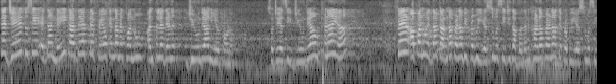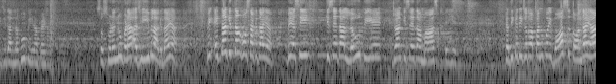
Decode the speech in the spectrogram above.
ਤੇ ਜੇ ਤੁਸੀਂ ਇਦਾਂ ਨਹੀਂ ਕਰਦੇ, ਤੇ ਫੇਰ ਉਹ ਕਹਿੰਦਾ, ਮੈਂ ਤੁਹਾਨੂੰ ਅੰਤਲੇ ਦਿਨ ਜਿਉਂਦਿਆਂ ਨਹੀਂ ਉਠਾਉਣਾ। ਸੋ ਜੇ ਅਸੀਂ ਜਿਉਂਦਿਆਂ ਉੱਠਣਾ ਆ, ਫਿਰ ਆਪਾਂ ਨੂੰ ਇਦਾਂ ਕਰਨਾ ਪੈਣਾ ਵੀ ਪ੍ਰਭੂ ਯੀਸੂ ਮਸੀਹ ਜੀ ਦਾ ਬਦਨ ਖਾਣਾ ਪੈਣਾ ਤੇ ਪ੍ਰਭੂ ਯੀਸੂ ਮਸੀਹ ਜੀ ਦਾ ਲਹੂ ਪੀਣਾ ਪੈਣਾ। ਸੋ ਸੁਣਨ ਨੂੰ ਬੜਾ ਅਜੀਬ ਲੱਗਦਾ ਆ ਵੀ ਇਦਾਂ ਕਿੱਦਾਂ ਹੋ ਸਕਦਾ ਆ ਵੀ ਅਸੀਂ ਕਿਸੇ ਦਾ ਲਹੂ ਪੀਏ ਜਾਂ ਕਿਸੇ ਦਾ ਮਾਸ ਖਾਈਏ। ਕਦੀ ਕਦੀ ਜਦੋਂ ਆਪਾਂ ਨੂੰ ਕੋਈ ਬਹੁਤ ਸਤਾਉਂਦਾ ਆ,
